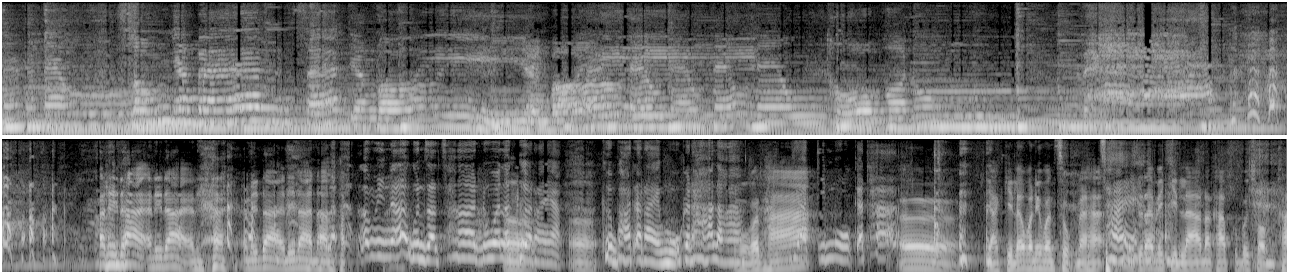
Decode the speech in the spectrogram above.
แตวแตวทรงยังแบดแซดยังบอยยังบอยแตวแตว อันนี้ได้ อันนี้ได้ อันนี้ได้ อันนี้ได้ อันนี้ได้น่ารัก แล้วมีหน้าคุณจัดชาติด้วยแล้วเออคืออะไรอะเออคือพัดอะไร หมูกระทะเหรอคะ หมูกระทะ อยากกินหมูกระทะ เออ อยากกินแล้ววันนี้วันศุกร์นะฮะใช่เดี๋ยวจะได้ไปกินแล้วนะครับคุณผู้ชมครับ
